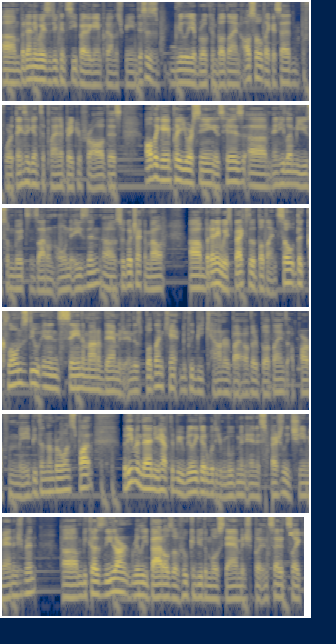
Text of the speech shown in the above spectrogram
Um, but anyways, as you can see by the gameplay on the screen, this is really a broken bloodline. Also, like I said before, thanks again to Planet Breaker for all of this. All the gameplay you are seeing is his, um, and he let me use some of it since I don't own Azeden. Uh, so go check him out. Um, but anyways, back to the bloodline. So the clones do an insane amount of damage, and this bloodline can't really be countered by other bloodlines apart from maybe the number one spot. But even then, you have to be really good with your movement and especially chi management um, because these aren't really battles of who can do the most damage, but instead it's like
